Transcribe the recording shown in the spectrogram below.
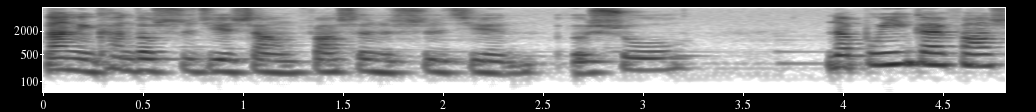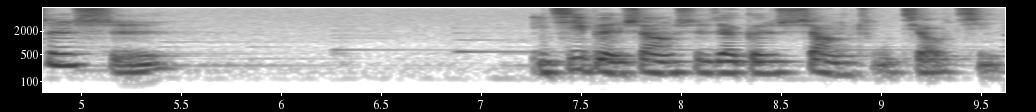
当你看到世界上发生的事件而说，那不应该发生时，你基本上是在跟上主较劲。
